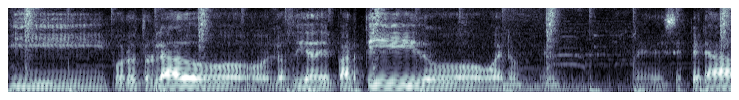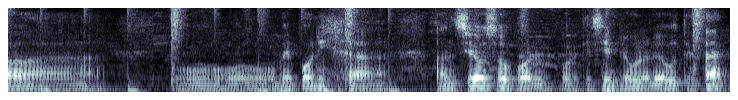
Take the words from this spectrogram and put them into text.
y por otro lado los días de partido, bueno, me desesperaba o, me ponía ansioso por, porque siempre a uno le gusta estar.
